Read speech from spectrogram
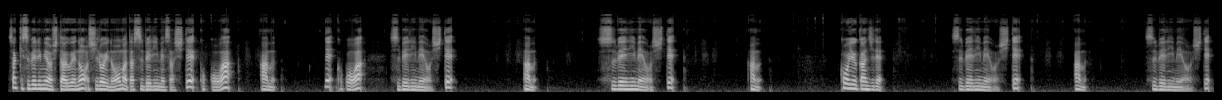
さっき滑り目をした上の白いのをまた滑り目さしてここは編むでここは滑り目をして編む滑り目をして編む。こういう感じで滑り目をして編む。滑り目をして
